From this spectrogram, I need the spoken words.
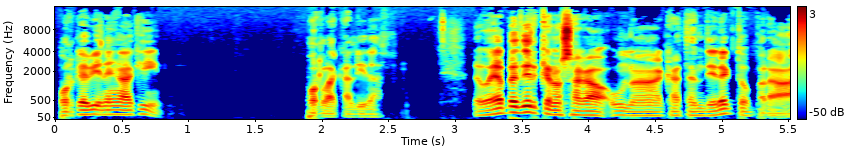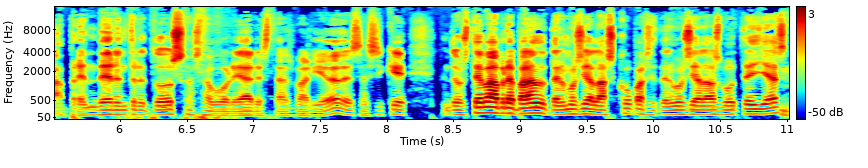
¿Por qué vienen aquí? Por la calidad. Le voy a pedir que nos haga una cata en directo para aprender entre todos a saborear estas variedades. Así que mientras usted va preparando, tenemos ya las copas y tenemos ya las botellas.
